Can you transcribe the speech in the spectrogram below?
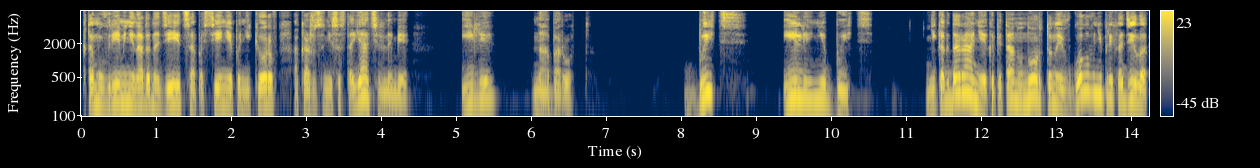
К тому времени, надо надеяться, опасения паникеров окажутся несостоятельными или наоборот. Быть или не быть. Никогда ранее капитану Нортону и в голову не приходило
